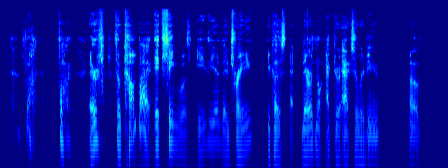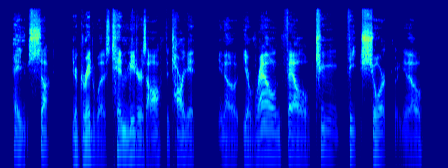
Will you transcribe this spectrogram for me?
so, for, so combat, it seemed was easier than training because there was no after action review of, hey, you sucked. Your grid was 10 meters off the target. You know, your round fell two feet short. You know,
